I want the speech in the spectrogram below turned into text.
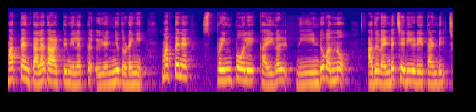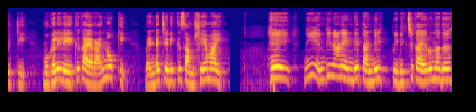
മത്തൻ തല താഴ്ത്തി നിലത്ത് ഇഴഞ്ഞു തുടങ്ങി. മത്തന് സ്പ്രിംഗ് പോലെ കൈകൾ നീണ്ടു വന്നു. അത് വെണ്ടച്ചെടിയുടെ തണ്ടിൽ ചുറ്റി മുകളിലേക്ക് കയറാൻ നോക്കി. വെണ്ടച്ചെടിക്ക് സംശയമായി. ഹേയ് നീ എന്തിനാണ് എന്റെ തണ്ടിൽ പിടിച്ചു കയറുന്നത്?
